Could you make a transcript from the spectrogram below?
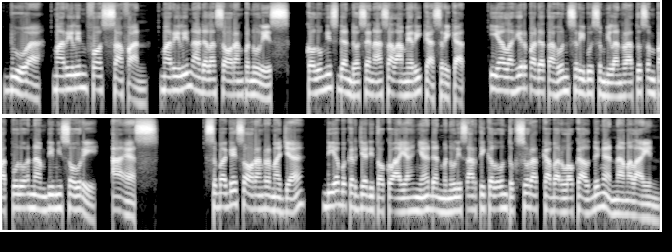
2. Marilyn Vos Savan Marilyn adalah seorang penulis, kolumnis dan dosen asal Amerika Serikat. Ia lahir pada tahun 1946 di Missouri, AS. Sebagai seorang remaja, dia bekerja di toko ayahnya dan menulis artikel untuk surat kabar lokal dengan nama lain.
